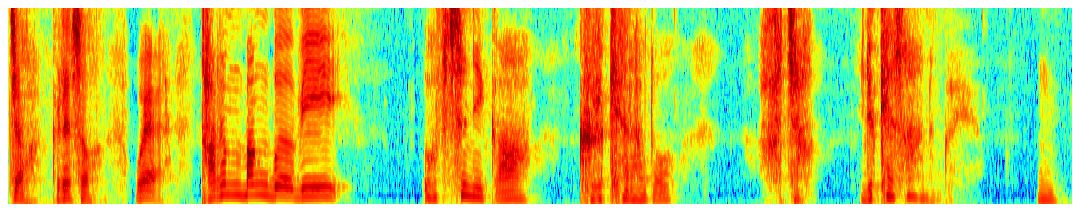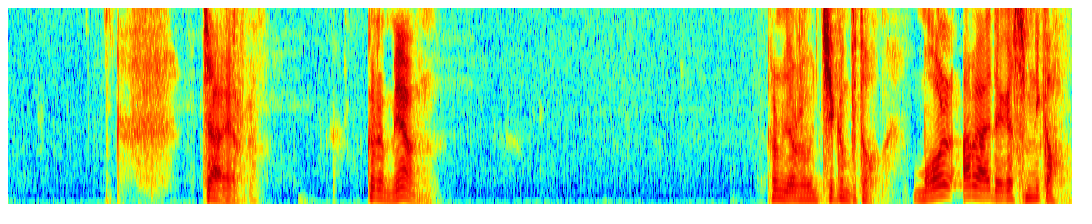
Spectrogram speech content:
자, 그래서 왜 다른 방법이 없으니까 그렇게라도 하자 이렇게 해서 하는 거예요. 음. 자, 여러분. 그러면 그럼 여러분 지금부터 뭘 알아야 되겠습니까?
